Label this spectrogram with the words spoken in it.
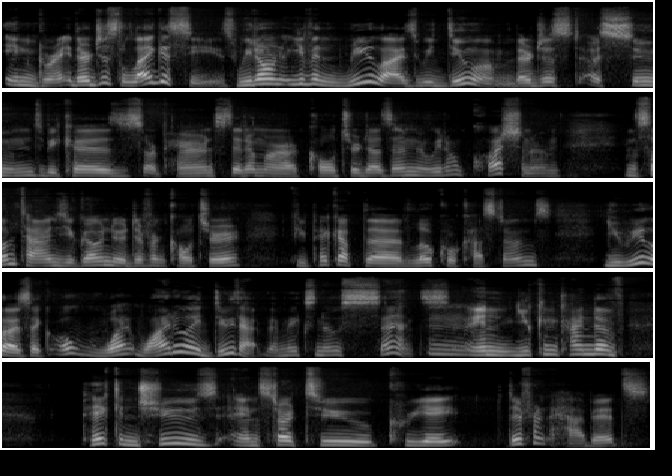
ingrained they're just legacies. We don't even realize we do them they're just assumed because our parents did them or our culture does them and we don't question them and sometimes you go into a different culture if you pick up the local customs you realize like oh what why do i do that? That makes no sense. Mm. and you can kind of pick and choose and start to create different habits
